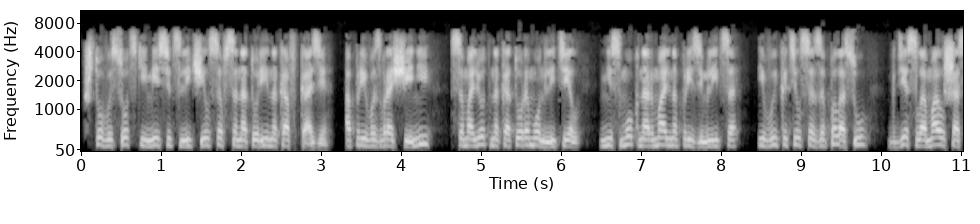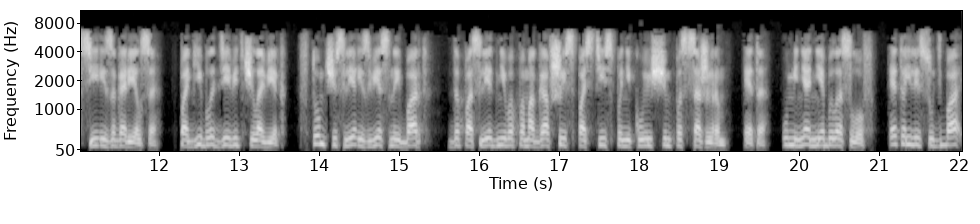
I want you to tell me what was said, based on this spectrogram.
что Высоцкий месяц лечился в санатории на Кавказе, а при возвращении, самолет на котором он летел, не смог нормально приземлиться, и выкатился за полосу, где сломал шасси и загорелся. Погибло 9 человек, в том числе известный Барт, до последнего помогавший спастись паникующим пассажирам. Это, у меня не было слов, это или судьба,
